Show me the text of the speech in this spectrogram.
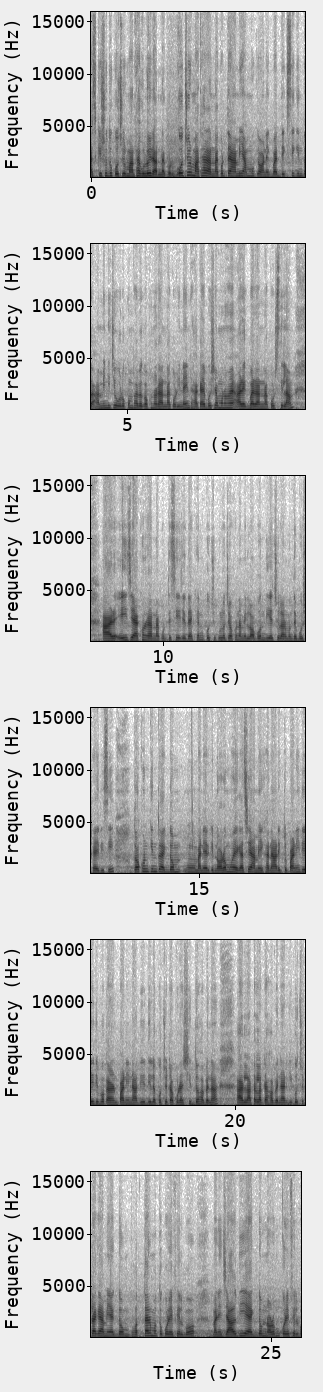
আজকে শুধু কচুর মাথাগুলোই রান্না করব। কচুর মাথা রান্না করতে আমি আম্মুকে অনেকবার দেখছি, কিন্তু আমি নিজে ওরকম ভাবে কখনো রান্না করি নাই। ঢাকায় বসে মনে হয় আরেকবার রান্না করছিলাম। আর এই যে এখন রান্না করতেছি, এই যে দেখেন কচুগুলো যখন আমি লবণ দিয়ে চুলার মধ্যে বসাই দিছি। তখন কিন্তু একদম মানে আর কি নরম হয়ে গেছে। আমি এখানে আরেকটু পানি দিয়ে দিব, কারণ পানি না দিয়ে দিলে কচুটা পুরো সিদ্ধ হবে না, আর লাটা লাটা হবে না। আর কি কচুটাকে আমি একদম ভত্তার মতো করে ফেলব মানে জাল দিয়ে একদম নরম করে ফেলব।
